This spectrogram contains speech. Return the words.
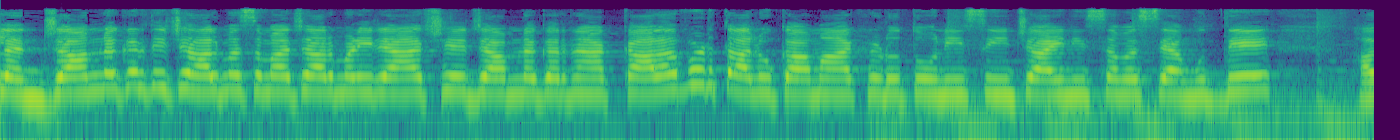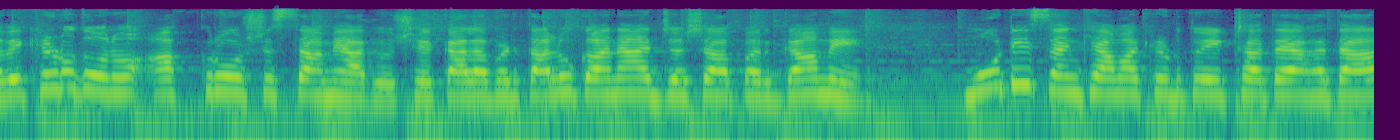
જામનગરથી જ હાલમાં સમાચાર મળી રહ્યા છે, જામનગરના કાલાવડ તાલુકામાં ખેડૂતોની સિંચાઈની સમસ્યા મુદ્દે હવે ખેડૂતોનો આક્રોશ સામે આવ્યો છે. કાલાવડ તાલુકાના જશાપર ગામે મોટી સંખ્યામાં ખેડૂતો એકઠા થયા હતા.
